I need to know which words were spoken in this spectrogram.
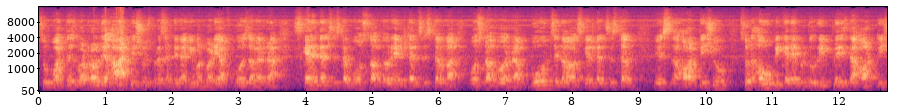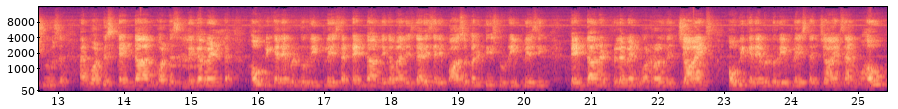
So what is what are all the hard tissues present in a human body? Of course our uh, skeletal system, most of our skeletal system, uh, most of our uh, bones in our skeletal system is a hard tissue. So how we can able to replace the hard tissues and what is tendon, what is ligament, how we can able to replace the tendon, ligament, is there is any possibilities to replacing tendon and filament, what are all the joints, how we can able to replace the joints and how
